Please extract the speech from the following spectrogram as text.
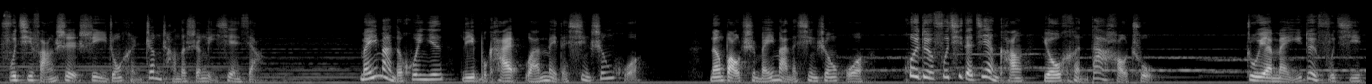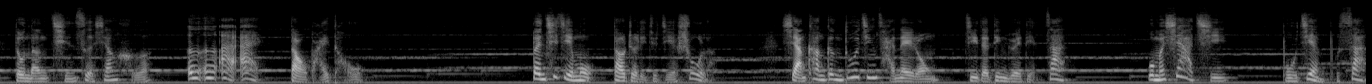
夫妻房事是一种很正常的生理现象。美满的婚姻离不开完美的性生活，能保持美满的性生活，会对夫妻的健康有很大好处。祝愿每一对夫妻都能琴瑟相和，恩恩爱爱到白头。本期节目到这里就结束了，想看更多精彩内容，记得订阅点赞。我们下期不见不散。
